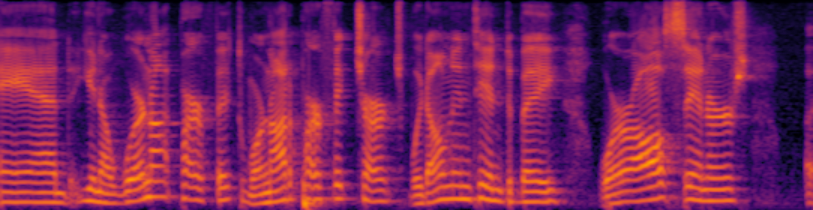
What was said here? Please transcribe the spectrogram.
and you know we're not perfect we're not a perfect church we don't intend to be we're all sinners Uh,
